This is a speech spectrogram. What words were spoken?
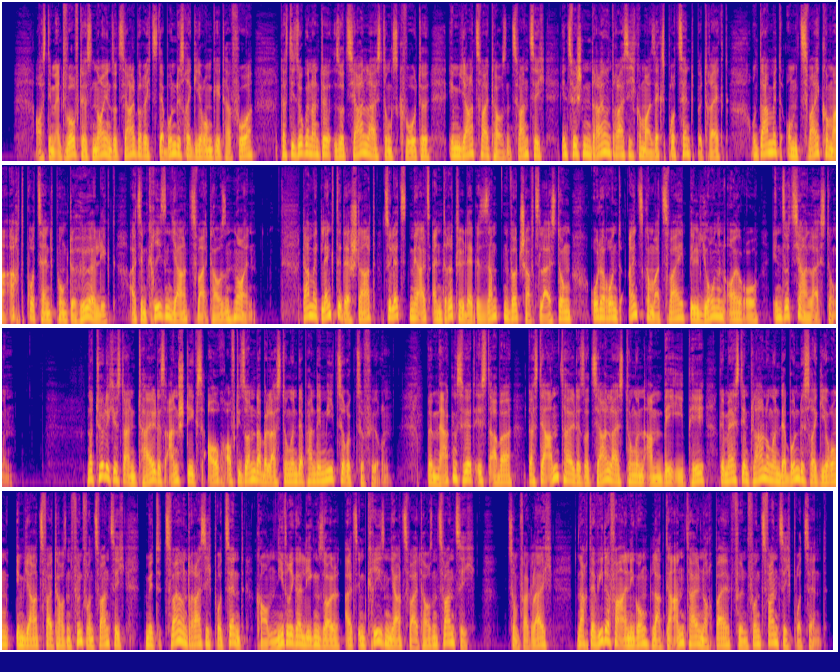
Aus dem Entwurf des neuen Sozialberichts der Bundesregierung geht hervor, dass die sogenannte Sozialleistungsquote im Jahr 2020 inzwischen 33,6 Prozent beträgt und damit um 2,8 Prozentpunkte höher liegt als im Krisenjahr 2009. Damit lenkte der Staat zuletzt mehr als ein Drittel der gesamten Wirtschaftsleistung oder rund 1,2 Billionen Euro in Sozialleistungen. Natürlich ist ein Teil des Anstiegs auch auf die Sonderbelastungen der Pandemie zurückzuführen. Bemerkenswert ist aber, dass der Anteil der Sozialleistungen am BIP gemäß den Planungen der Bundesregierung im Jahr 2025 mit 32 Prozent kaum niedriger liegen soll als im Krisenjahr 2020. Zum Vergleich, nach der Wiedervereinigung lag der Anteil noch bei 25 Prozent.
